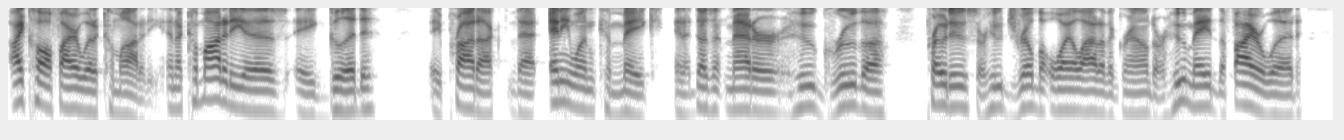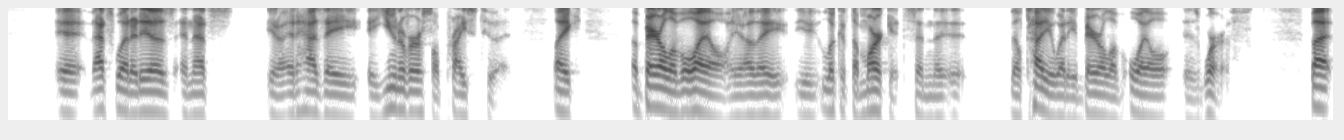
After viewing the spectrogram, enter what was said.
I call firewood a commodity. And a commodity is a good, a product that anyone can make and it doesn't matter who grew the produce or who drilled the oil out of the ground or who made the firewood. It, that's what it is and that's you know it has a, a universal price to it. Like a barrel of oil you know they you look at the markets and the, they'll tell you what a barrel of oil is worth but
